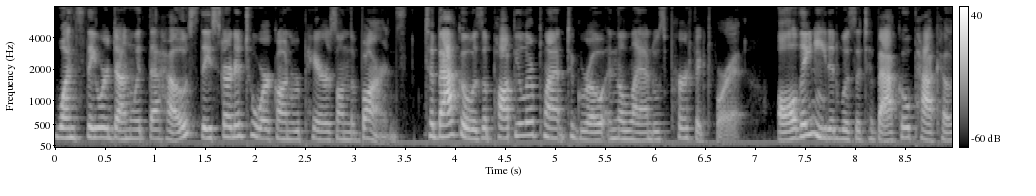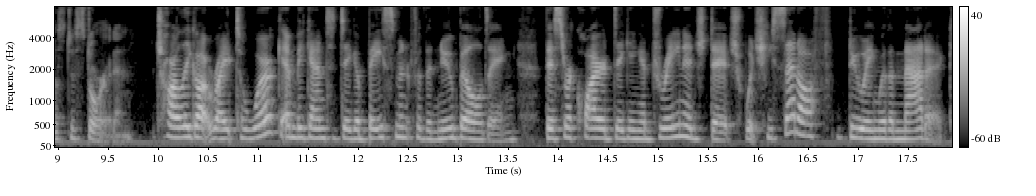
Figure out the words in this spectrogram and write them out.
Once they were done with the house, they started to work on repairs on the barns. Tobacco was a popular plant to grow, and the land was perfect for it. All they needed was a tobacco packhouse to store it in. Charlie got right to work and began to dig a basement for the new building. This required digging a drainage ditch, which he set off doing with a mattock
